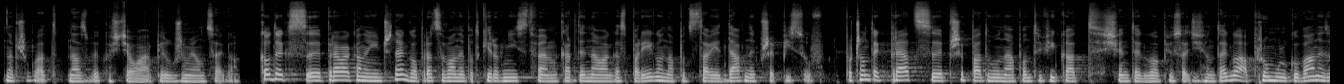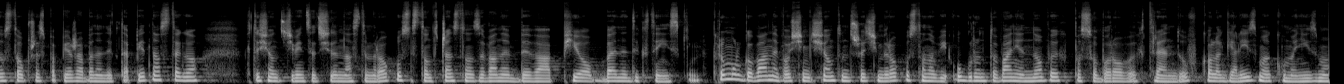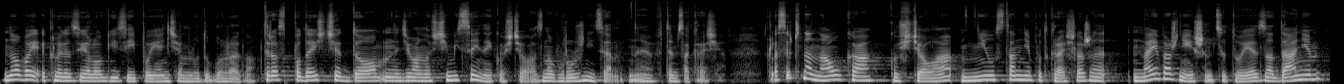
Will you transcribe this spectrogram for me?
na przykład nazwy kościoła pielgrzymiącego. Kodeks y, prawa kanonicznego opracowany pod kierownictwem kardynała Gaspariego na podstawie dawnych przepisów Początek pracy przypadł na pontyfikat świętego Piusa X, a promulgowany został przez papieża Benedykta XV w 1917 roku, stąd często nazywany bywa Pio Benedyktyńskim. Promulgowany w 1983 roku stanowi ugruntowanie nowych posoborowych trendów, kolegializmu, ekumenizmu, nowej eklezjologii z jej pojęciem ludu Bożego. Teraz podejście do działalności misyjnej Kościoła, znowu różnice w tym zakresie. Klasyczna nauka Kościoła nieustannie podkreśla, że najważniejszym, cytuję, zadaniem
